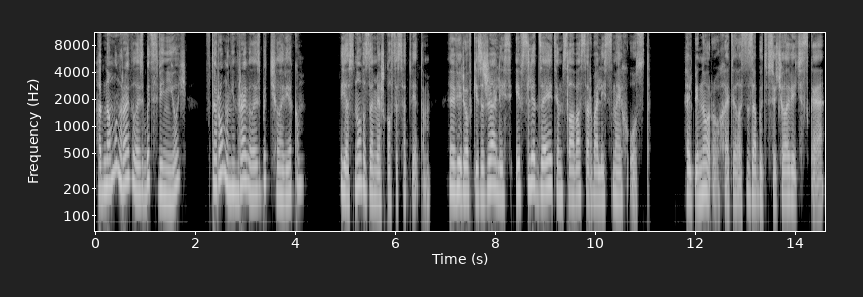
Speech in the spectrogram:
Одному нравилось быть свиньей, второму не нравилось быть человеком. Я снова замешкался с ответом. Веревки сжались, и вслед за этим слова сорвались с моих уст. Эльпинору хотелось забыть все человеческое,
